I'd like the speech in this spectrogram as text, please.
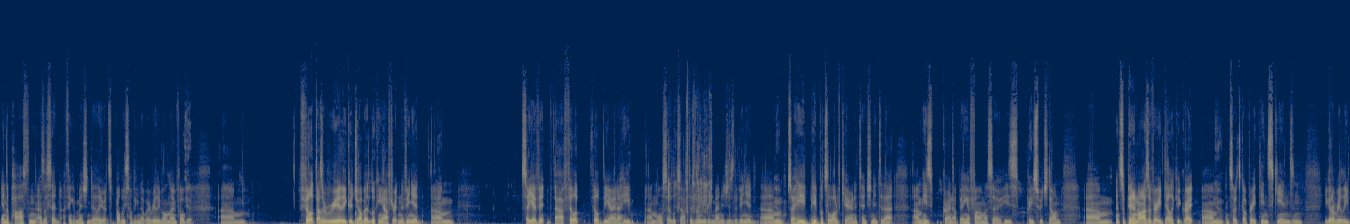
in the past, and as I said, I think I mentioned earlier, it's probably something that we're really well known for. Yeah. Um, Philip does a really good job at looking after it in the vineyard. Um, So yeah, uh, Philip, Philip, the owner, he um, also looks after the vineyard and manages the vineyard. Um, Yeah. So he he puts a lot of care and attention into that. Um, he's grown up being a farmer, so he's pretty switched on. Um, and so Pinot Noir is a very delicate grape, um, Yeah. and so it's got very thin skins, and you got to really,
